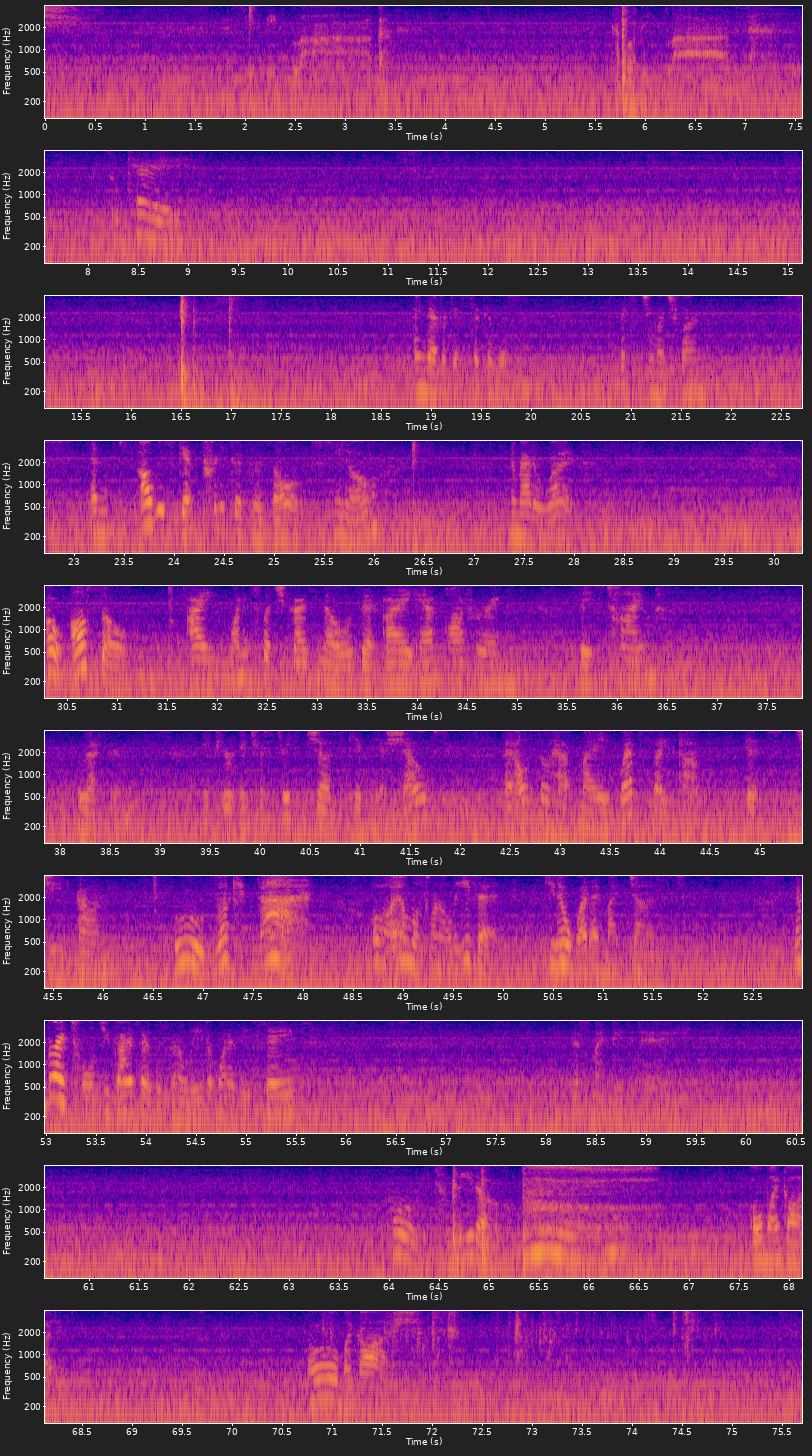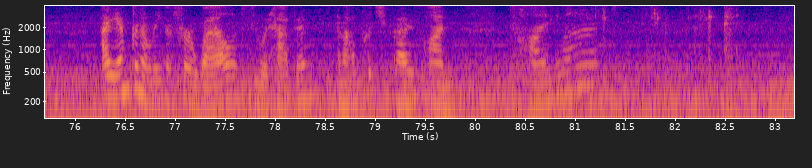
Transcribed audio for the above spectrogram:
Never get sick of this. It's too much fun. And you always get pretty good results, you know, no matter what. Oh, also, I wanted to let you guys know that I am offering FaceTime lessons. If you're interested, just give me a shout. I also have my website up. It's G, um, ooh, look at that. Oh, I almost want to leave it. You know what? I might just. Remember I told you guys I was going to leave it one of these days? This might be the day. Holy Toledo. oh my God. Oh my gosh. I am going to leave it for a while and see what happens. And I'll put you guys on time lapse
